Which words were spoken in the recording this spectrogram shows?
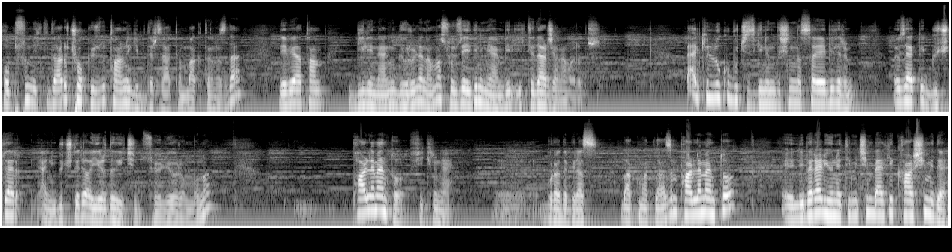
Hobbes'un iktidarı çok yüzlü tanrı gibidir zaten baktığınızda. Leviathan bilinen, görülen ama sözü edilmeyen bir iktidar canavarıdır. Belki Luke'u bu çizginin dışında sayabilirim. Özellikle güçler yani güçleri ayırdığı için söylüyorum bunu. Parlamento fikrine e, burada biraz bakmak lazım. Parlamento e, liberal yönetim için belki karşı mı de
